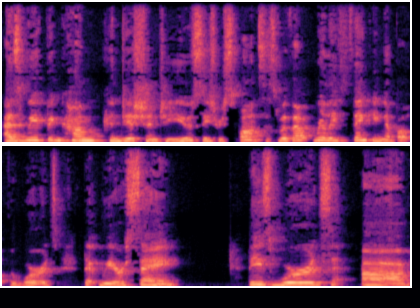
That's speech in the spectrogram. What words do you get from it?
as we've become conditioned to use these responses without really thinking about the words that we are saying. These words, uh,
